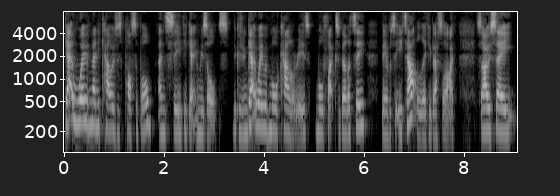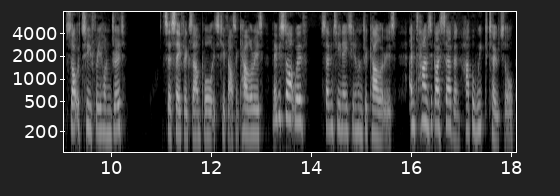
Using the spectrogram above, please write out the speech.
get away with many calories as possible and see if you're getting results because you can get away with more calories, more flexibility, be able to eat out live your best life. So I would say start with two, 300, so say for example, it's 2000 calories, maybe start with 17, 1800 calories and times it by seven, have a week total.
